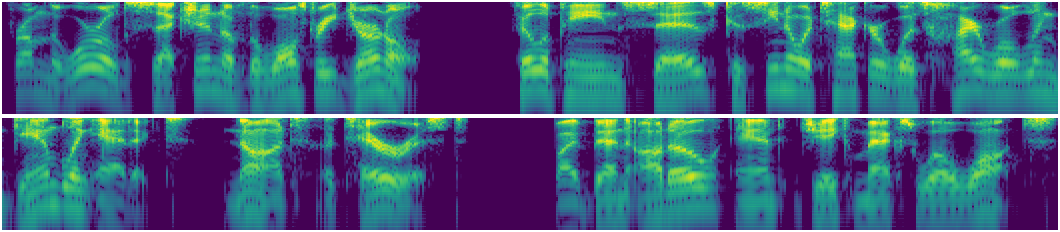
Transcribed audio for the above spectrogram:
From the World section of the Wall Street Journal Philippines says casino attacker was high rolling gambling addict, not a terrorist. By Ben Otto and Jake Maxwell Watts.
